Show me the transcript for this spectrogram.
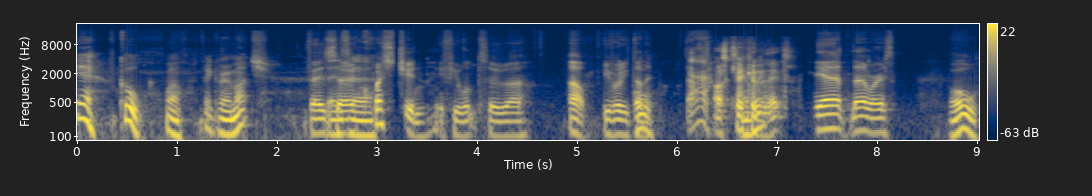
yeah, cool. Well, thank you very much. There's, There's a a- question if you want to. Uh... Oh, you've already done Oh. it. Ah, I was clicking on it. yeah, no worries. Oh,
